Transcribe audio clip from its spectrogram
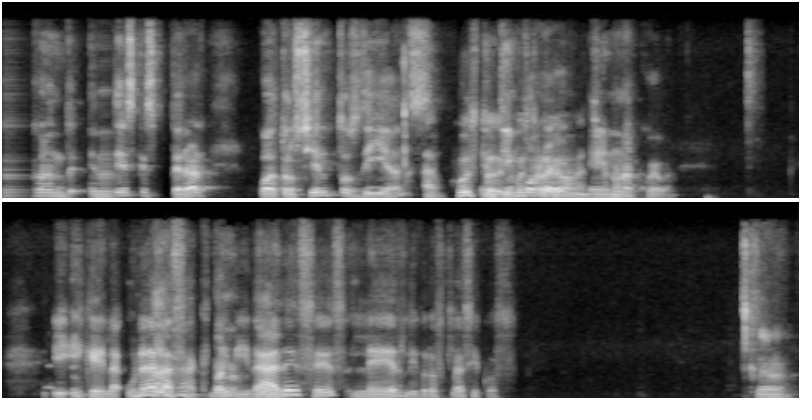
en tienes que esperar 400 días ah, justo, en tiempo real en una cueva. Y, que una de las actividades eh, es leer libros clásicos. Claro.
